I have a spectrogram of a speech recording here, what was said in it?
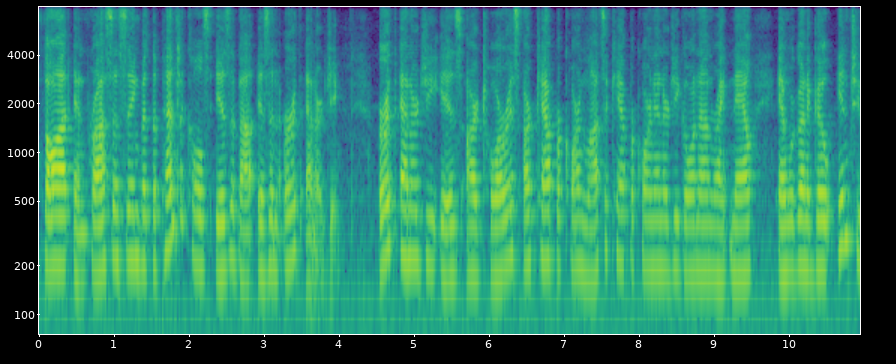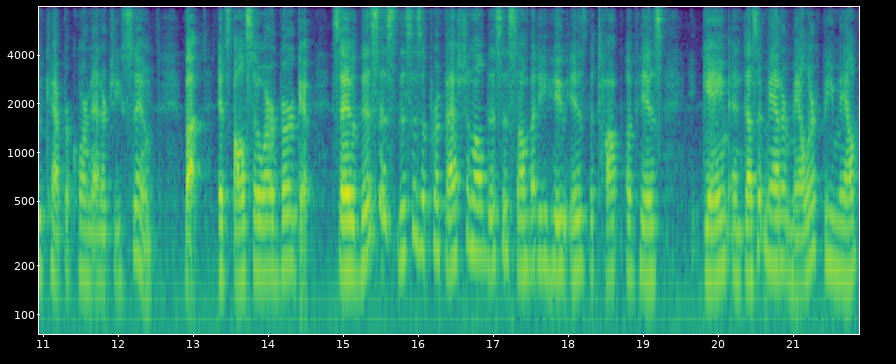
thought and processing. But the pentacles is about is an earth energy. Earth energy is our Taurus, our Capricorn, lots of Capricorn energy going on right now, and we're going to go into Capricorn energy soon. But it's also our Virgo. So this is this is a professional. This is somebody who is the top of his game and doesn't matter male or female.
